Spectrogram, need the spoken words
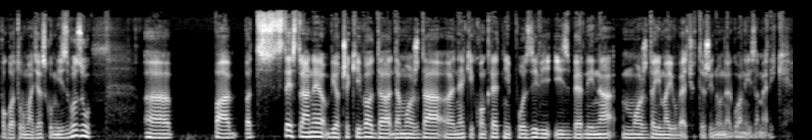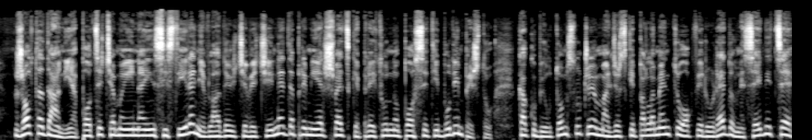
pogotovo mađarskom izvozu. Pa, pa s te strane bi očekivao da, da možda neki konkretni pozivi iz Berlina možda imaju veću težinu nego oni iz Amerike. Žolta Danija podsjećamo i na insistiranje vladajuće većine da premijer Švedske prethodno poseti Budimpeštu, kako bi u tom slučaju Mađarski parlament u okviru redovne sednice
